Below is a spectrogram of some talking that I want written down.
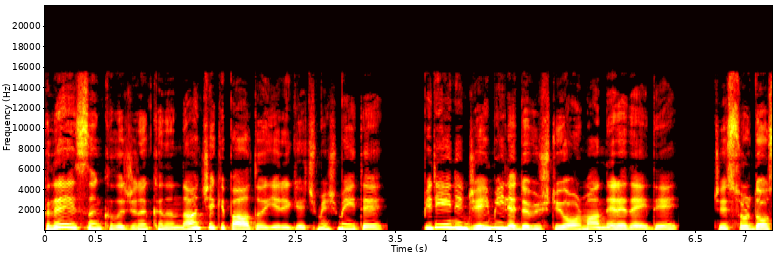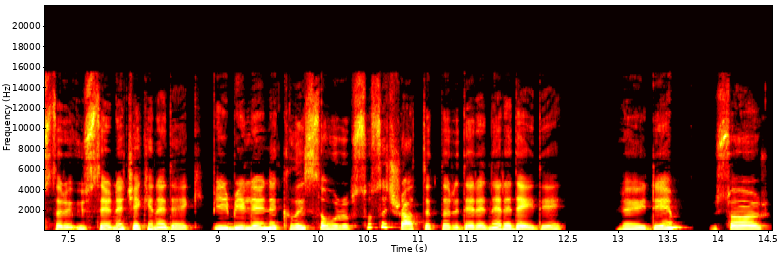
Clarice'ın kılıcını kınından çekip aldığı yeri geçmiş miydi? Brienne'in Jaime ile dövüştüğü orman neredeydi? Cesur dostları üstlerine çekene dek birbirlerine kılıç savurup su sıçrattıkları dere neredeydi? Lady'm, Sir.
